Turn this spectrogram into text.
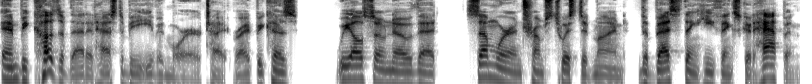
And because of that, it has to be even more airtight, right? Because we also know that somewhere in Trump's twisted mind, the best thing he thinks could happen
